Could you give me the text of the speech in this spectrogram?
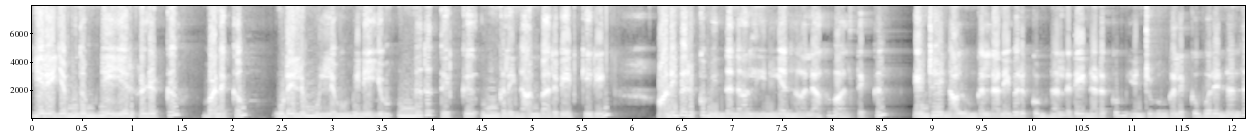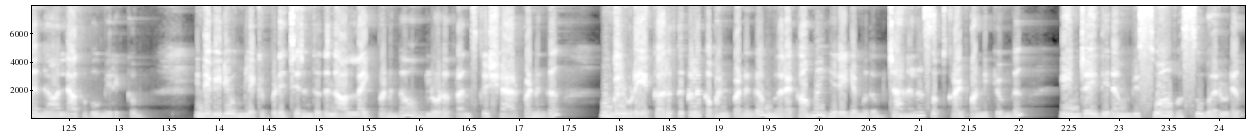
இறையமுதும் நேயர்களுக்கு வணக்கம். உடலும் உள்ளமும் இணையும் உன்னதத்திற்கு உங்களை நான் வரவேற்கிறேன். அனைவருக்கும் இந்த நாள் இனிய நாளாக வாழ்த்துக்கள். இன்றைய நாள் உங்கள் அனைவருக்கும் நல்லதே நடக்கும் என்று உங்களுக்கு ஒரு நல்ல நாளாகவும் இருக்கும். இந்த வீடியோ உங்களுக்கு பிடிச்சிருந்ததுன்னா லைக் பண்ணுங்க உங்களோட ஃப்ரெண்ட்ஸ்க்கு ஷேர் பண்ணுங்க. உங்களுடைய கருத்துக்களை கமெண்ட் பண்ணுங்க. மறக்காம இறையமுதும் சேனலை சப்ஸ்கிரைப் பண்ணிக்கோங்க. இன்றைய தினம் விஸ்வா வசு வருடம்.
